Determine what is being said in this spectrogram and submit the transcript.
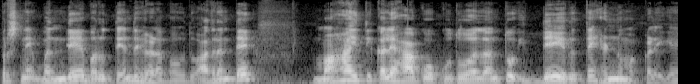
ಪ್ರಶ್ನೆ ಬಂದೇ ಬರುತ್ತೆ ಎಂದು ಹೇಳಬಹುದು. ಅದರಂತೆ ಮಾಹಿತಿ ಕಲೆ ಹಾಕುವ ಕುತೂಹಲ ಅಂತೂ ಇದ್ದೇ ಇರುತ್ತೆ ಹೆಣ್ಣು ಮಕ್ಕಳಿಗೆ.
